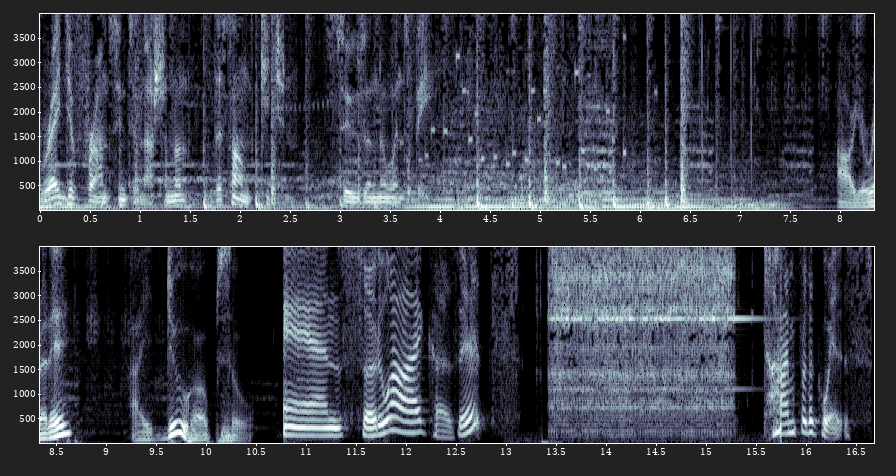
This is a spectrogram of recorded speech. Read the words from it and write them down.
Radio France International, The Sound Kitchen, Susan Owensby. Are you ready? I do hope so. And so do I, because it's time for the quiz.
